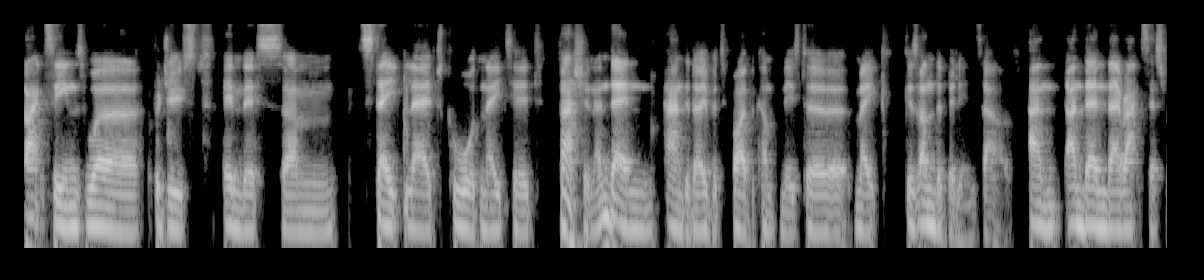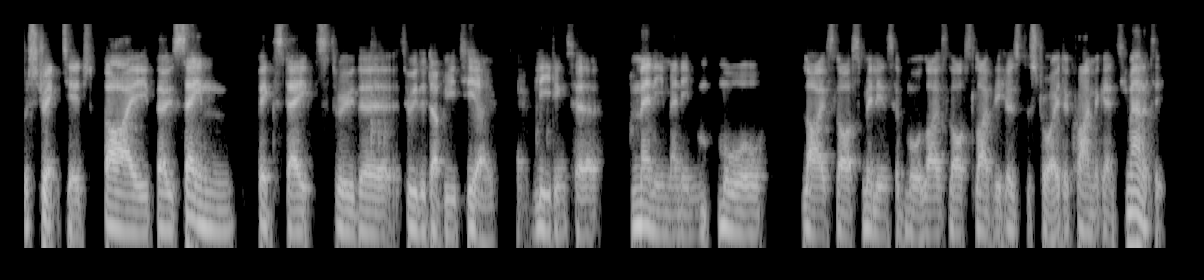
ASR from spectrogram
Vaccines were produced in this um, state-led, coordinated fashion, and then handed over to private companies to make gazunder billions out of, and and then their access restricted by those same big states through the through the WTO, you know, leading to many many more lives lost, millions of more lives lost, livelihoods destroyed, a crime against humanity.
